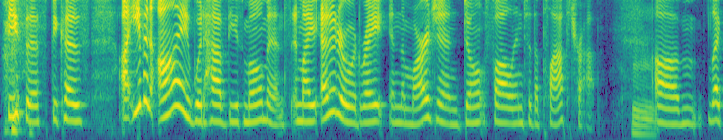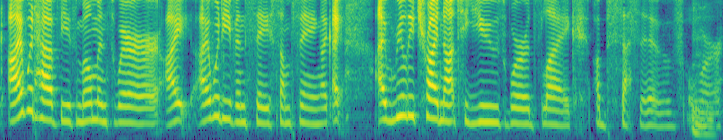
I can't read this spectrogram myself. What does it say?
thesis because uh, even I would have these moments, and my editor would write in the margin, "Don't fall into the Plath trap." Hmm. Um, like I would have these moments where I I would even say something like I I really tried not to use words like obsessive or mm.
